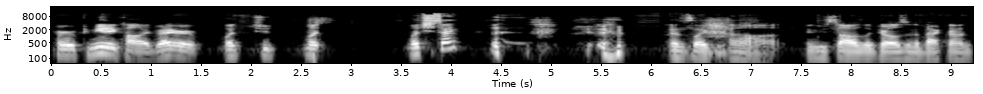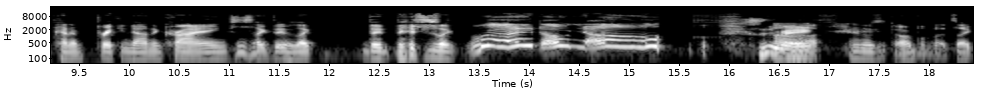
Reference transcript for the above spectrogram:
her community college, right? Or what she, what, what'd she say? it's like, uh, and you saw the girls in the background kind of breaking down and crying. Just like, they were like, they, they just like, what? I don't know. right. Uh, and it was adorable, but it's like,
